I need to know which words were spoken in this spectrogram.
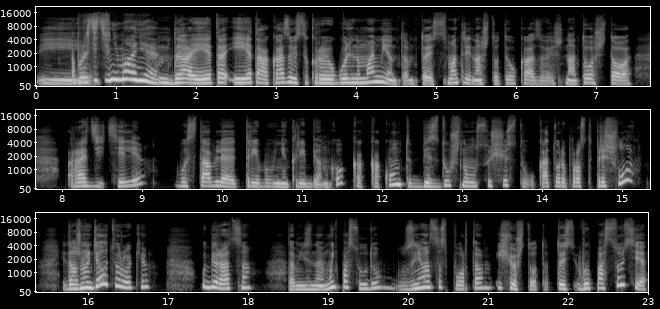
И... Обратите внимание! Да, и это, и это оказывается краеугольным моментом. То есть смотри, на что ты указываешь. На то, что родители выставляют требования к ребенку как к какому-то бездушному существу, которое просто пришло и должно делать уроки, убираться, там, не знаю, мыть посуду, заниматься спортом, еще что-то. То есть вы, по сути,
